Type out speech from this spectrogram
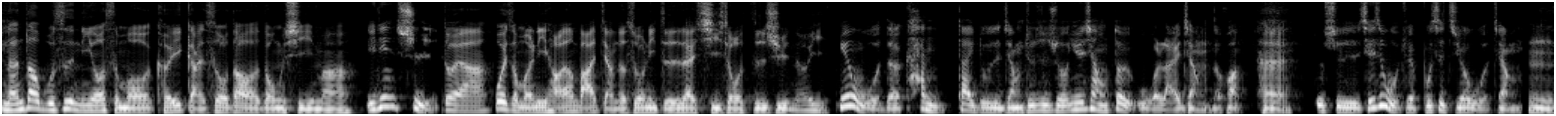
难道不是你有什么可以感受到的东西吗？一定是。对啊，为什么你好像把它讲的说你只是在吸收资讯而已？因为我的看态度是这样，就是说，因为像对我来讲的话，嗯，就是其实我觉得不是只有我这样，嗯，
